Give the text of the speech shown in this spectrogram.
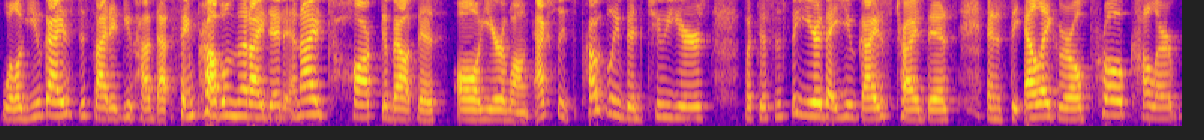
well you guys decided you had that same problem that i did and i talked about this all year long actually it's probably been two years but this is the year that you guys tried this and it's the la girl pro color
